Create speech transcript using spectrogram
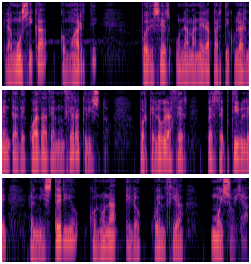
La música, como arte, puede ser una manera particularmente adecuada de anunciar a Cristo, porque logra hacer perceptible el misterio con una elocuencia muy suya.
